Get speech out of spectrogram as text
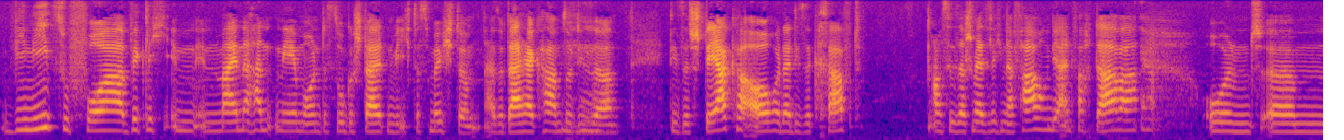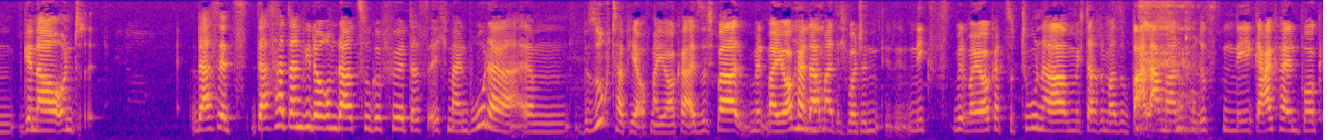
wie nie zuvor wirklich in, in meine Hand nehme und es so gestalten, wie ich das möchte. Also daher kam so mhm. diese, diese Stärke auch oder diese Kraft aus dieser schmerzlichen Erfahrung, die einfach da war. Ja. Und ähm, genau, und das jetzt, das hat dann wiederum dazu geführt, dass ich meinen Bruder ähm, besucht habe hier auf Mallorca. Also ich war mit Mallorca mhm. damals, ich wollte nichts mit Mallorca zu tun haben. Ich dachte immer so, Ballermann, Touristen, nee, gar keinen Bock.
